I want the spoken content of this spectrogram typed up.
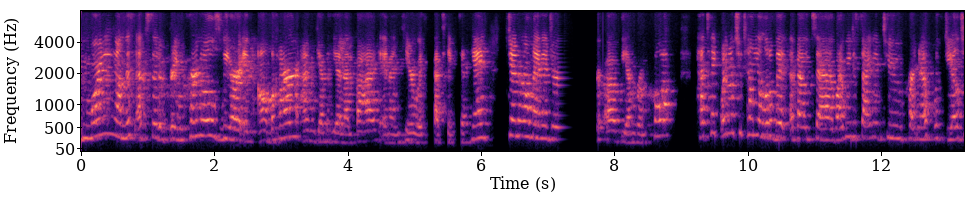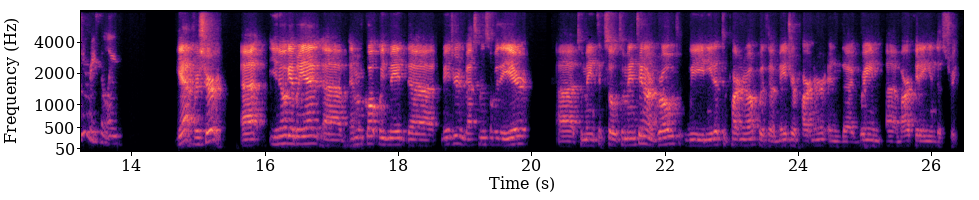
morning on this episode of Grain Kernels. We are in Embrun. I'm Gabrielle Albert and I'm here with Patrick Therrien, General Manager of the Embrun Co-op. Patrick, why don't you tell me a little bit about uh, why we decided to partner up with GLG recently? Yeah, for sure. Uh, you know, Gabrielle, uh, Embrun Co-op, we've made uh, major investments over the year. Uh, to maintain, so to maintain our growth, we needed to partner up with a major partner in the grain uh, marketing industry.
